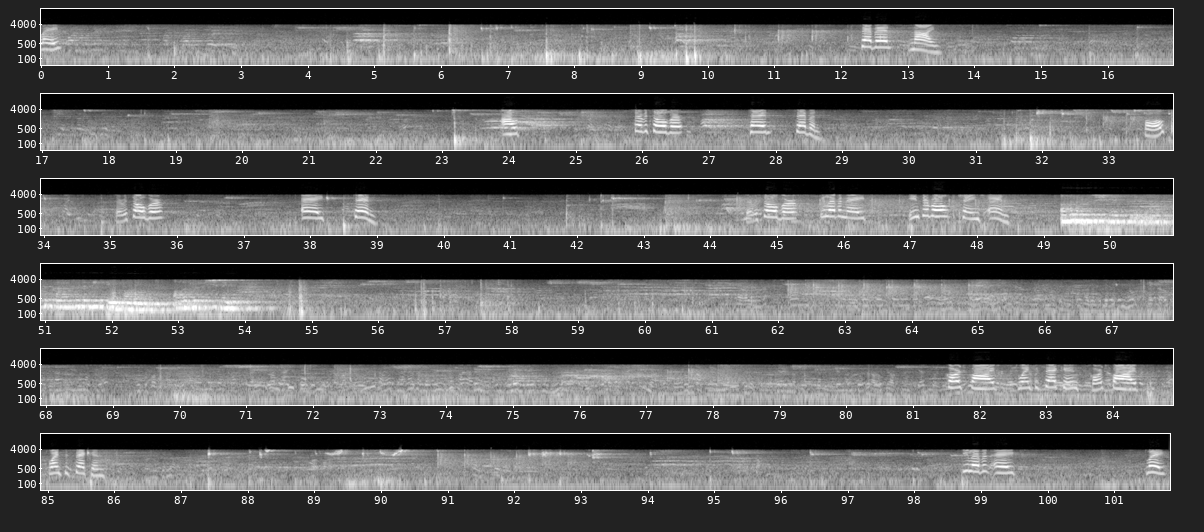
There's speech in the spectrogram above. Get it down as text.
Play. Seven, nine. Out. Over. Ten, seven. Fault. Service over. Eight, ten. Service over. Eleven, eight. Interval change ends. Schmidt is asked to come to the meeting point. Oliver Schmidt. Court five, 20 seconds. Court five, 20 seconds. Eleven eight. Play.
